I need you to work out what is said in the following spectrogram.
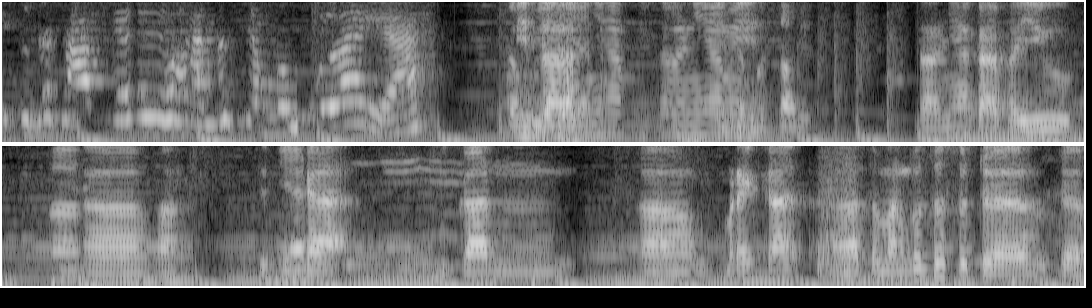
sudah saatnya Yohanes yang memulai ya. Misalnya, misalnya, Iya, mis, betul. misalnya Kak Bayu, Ah. eh, Ya. ketika bukan eh, mereka eh, temanku tuh sudah udah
